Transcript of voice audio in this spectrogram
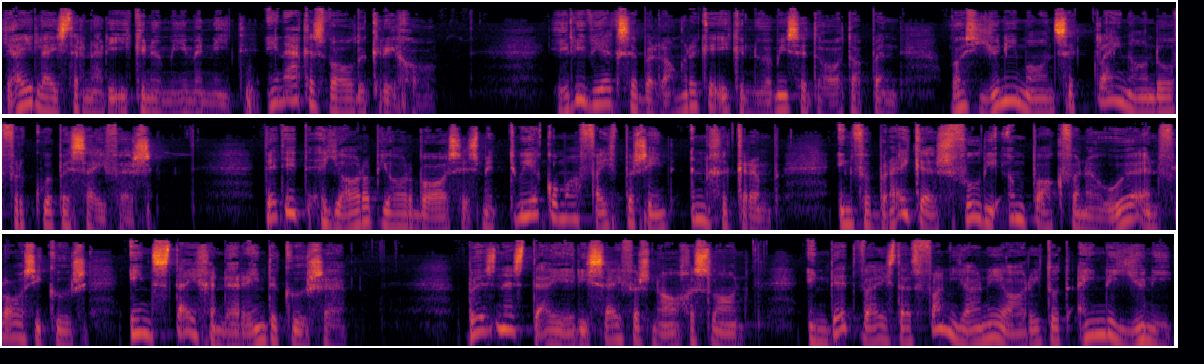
Jy luister na die Ekonomie Minuut en ek is Waldo Krügel. Hierdie week se belangrike ekonomiese datapunt was Junie maand se kleinhandelverkope syfers. Dit het 'n jaar-op-jaar basis met 2,5% ingekrimp en verbruikers voel die impak van 'n hoë inflasiekoers en stygende rentekoerse. Business Day het die syfers nageslaan en dit wys dat van Januarie tot einde Junie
